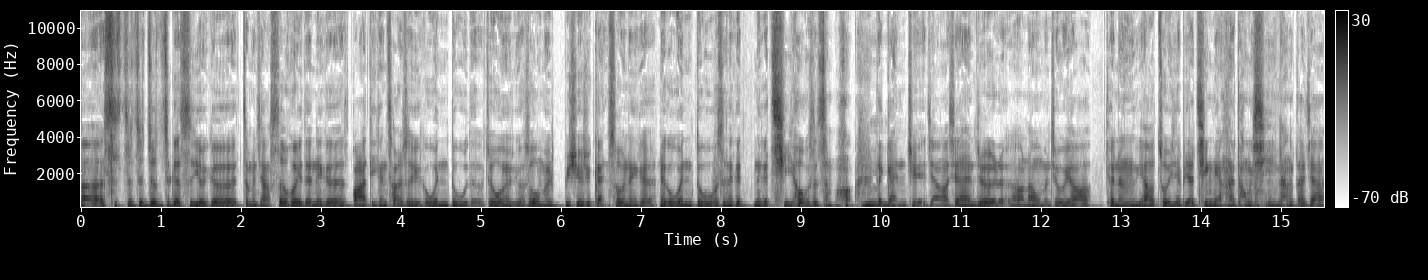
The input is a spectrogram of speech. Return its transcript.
呃，是这这这这个是有一个怎么讲，社会的那个话题跟潮流是有一个温度的。就我有时候我们必须要去感受那个那个温度，或是那个那个气候是什么 的感觉。这样啊，现在热了啊，那我们就要可能要做一些比较清凉的东西，让大家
